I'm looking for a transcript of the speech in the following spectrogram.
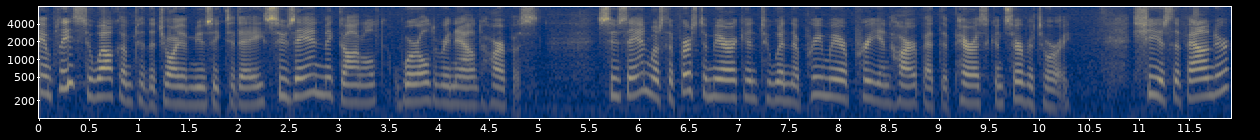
I am pleased to welcome to the Joy of Music today Susann McDonald, world-renowned harpist. Suzanne was the first American to win the Premier Prix in Harp at the Paris Conservatory. She is the founder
